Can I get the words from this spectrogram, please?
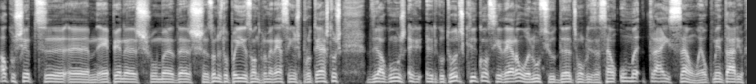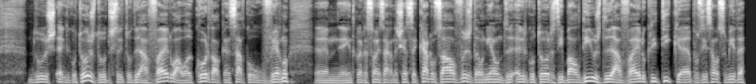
Alcochete é apenas uma das zonas do país onde permanecem os protestos de alguns agricultores que consideram o anúncio da desmobilização uma traição. É o comentário dos agricultores do distrito de Aveiro ao acordo alcançado com o governo. Em declarações à Renascença, Carlos Carlos Alves, da União de Agricultores e Baldios de Aveiro, critica a posição assumida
